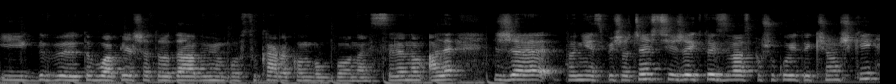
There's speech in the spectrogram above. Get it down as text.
i gdyby to była pierwsza, to dałabym ją po prostu Karo Kombok, bo ona jest syreną, ale że to nie jest pierwsza część, jeżeli ktoś z Was poszukuje tej książki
